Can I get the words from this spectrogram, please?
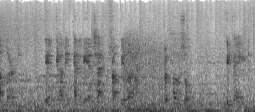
Alert. Incoming enemy attack from below. Proposal. Evade.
